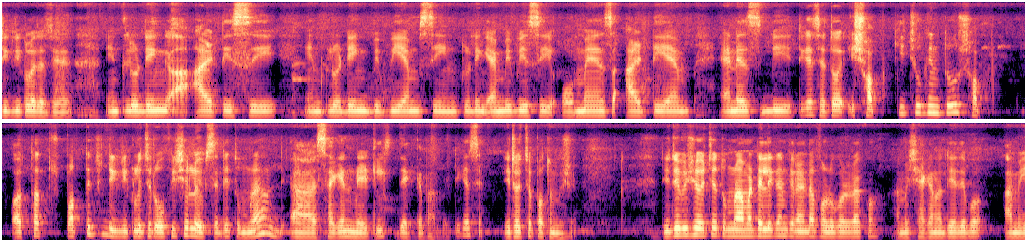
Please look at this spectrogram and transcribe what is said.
ডিগ্রি কলেজ আছে including RTC including BPMC including MBBSC women's RTM NSB ঠিক আছে? তো এই সব কিছু কিন্তু সব, অর্থাৎ প্রত্যেকটি ডিগ্রি কলেজের অফিসিয়াল ওয়েবসাইটে তোমরা সেকেন্ড মেরিট লিস্ট দেখতে পারবে, ঠিক আছে? এটা হচ্ছে প্রথম বিষয়। দ্বিতীয় বিষয় হচ্ছে তোমরা আমার টেলিগ্রাম চ্যানেলটা ফলো করে রাখো। আমি সেখানেও দিয়ে দেবো। আমি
